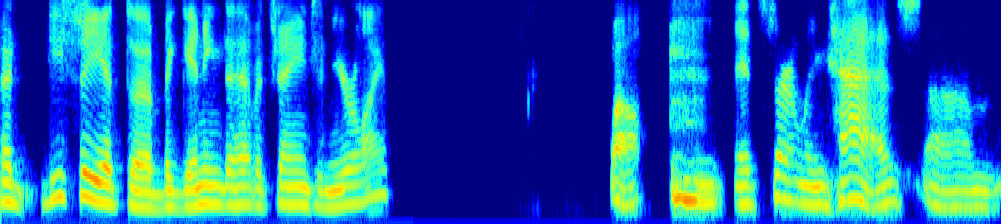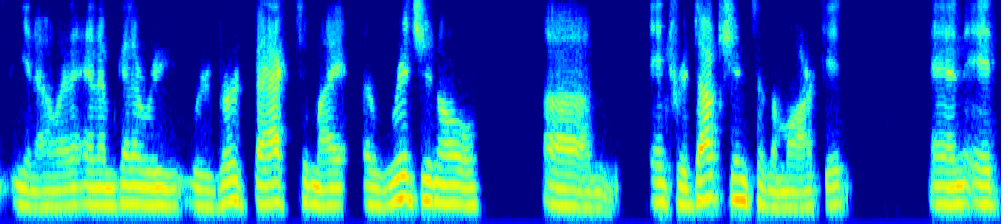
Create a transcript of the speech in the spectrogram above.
uh, do you see it uh, beginning to have a change in your life? Well, it certainly has, um, you know, and, and I'm going to re- revert back to my original um, introduction to the market. And it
